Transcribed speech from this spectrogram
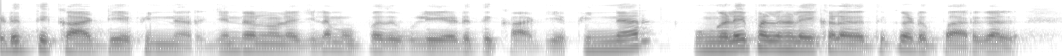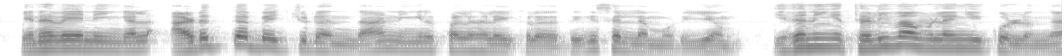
எடுத்து காட்டிய பின்னர் ஜென்ரல் நாலேஜில் முப்பது புள்ளியை எடுத்து காட்டிய பின்னர் உங்களை பல்கலைக்கழகத்துக்கு எடுப்பார்கள். எனவே நீங்கள் அடுத்த பேச்சுடன் தான் நீங்கள் பல்கலைக்கழகத்துக்கு செல்ல முடியும். இதை நீங்கள் தெளிவாக விளங்கி கொள்ளுங்க.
